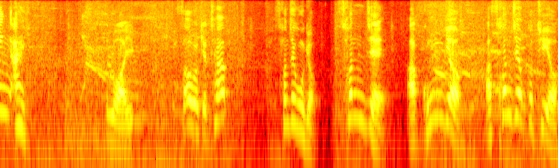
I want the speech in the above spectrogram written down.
아잉 아이. 일로 와 이, 싸워볼게 찹. 선제 공격. 선제. 아 공격. 아 선제 없고 튀어.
